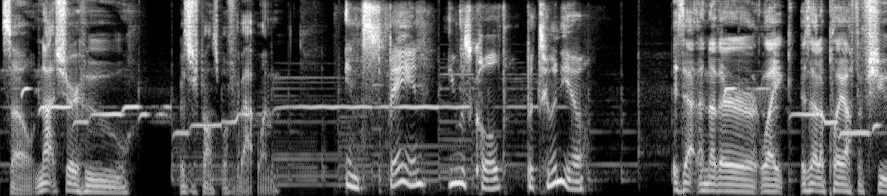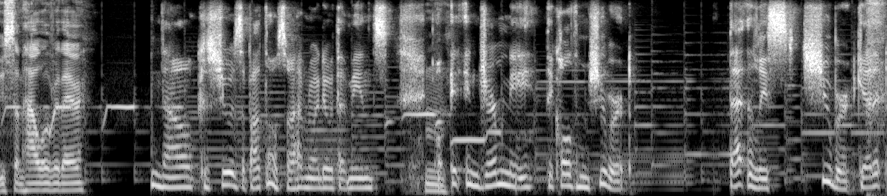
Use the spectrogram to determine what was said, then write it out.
So, not sure who was responsible for that one. In Spain, he was called Betunio. Is that another, like, is that a playoff of shoes somehow over there? No, because Shu is about though, so I have no idea what that means. Hmm. In, in Germany, they called him Schubert. That at least Schubert, get it?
